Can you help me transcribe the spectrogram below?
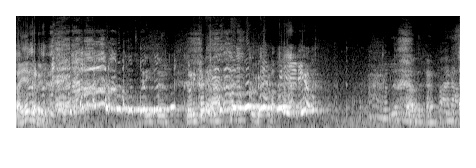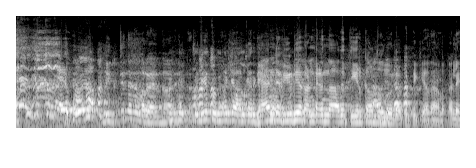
തയ്യക്കടേ ഈ തൊ- തൊടിക്കടയാ? ചെറിയ തുണ്ടൊക്കെ ആൾക്കാർ ഞാൻ എന്റെ വീഡിയോ കണ്ടിരുന്ന അത് തീർക്കാൻ തോന്നൂല കുട്ടിക്ക് അതാണ് അല്ലേ.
